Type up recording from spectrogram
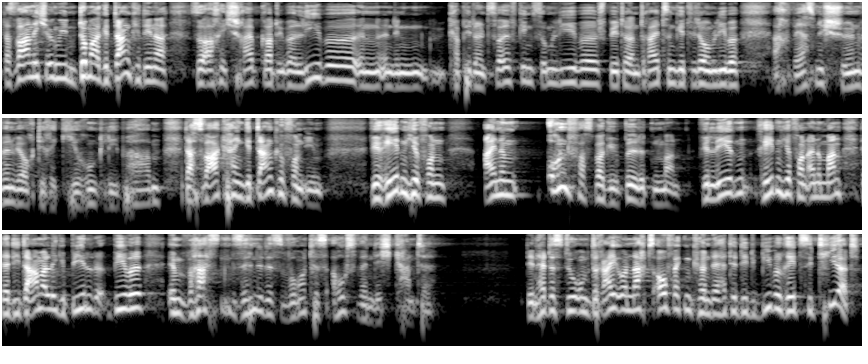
Das war nicht irgendwie ein dummer Gedanke, den er so, ach, ich schreibe gerade über Liebe, in, in den Kapiteln 12 ging es um Liebe, später in 13 geht wieder um Liebe. Ach, wäre es nicht schön, wenn wir auch die Regierung lieb haben? Das war kein Gedanke von ihm. Wir reden hier von einem unfassbar gebildeten Mann. Wir reden hier von einem Mann, der die damalige Bibel im wahrsten Sinne des Wortes auswendig kannte. Den hättest du um drei Uhr nachts aufwecken können, der hätte dir die Bibel rezitiert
